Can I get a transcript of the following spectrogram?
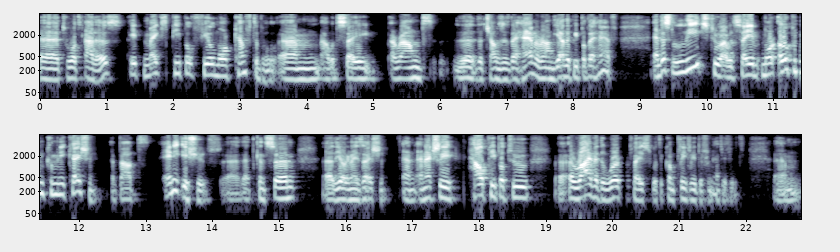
uh, towards others, it makes people feel more comfortable. Um, I would say around the, the challenges they have, around the other people they have. And this leads to, I would say, more open communication about any issues uh, that concern uh, the organization and, and actually help people to uh, arrive at the workplace with a completely different attitude. Um,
